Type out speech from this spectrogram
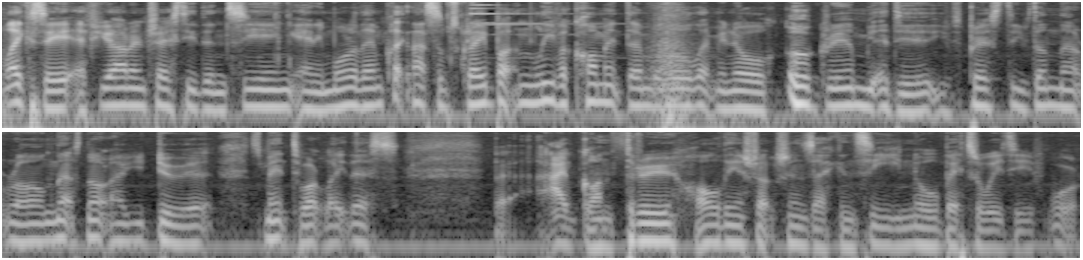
Like I say, if you are interested in seeing any more of them, click that subscribe button, leave a comment down below, let me know, oh Graham, you idiot, you've pressed, you've done that wrong, that's not how you do it, it's meant to work like this. But I've gone through all the instructions. I can see no better way to work,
